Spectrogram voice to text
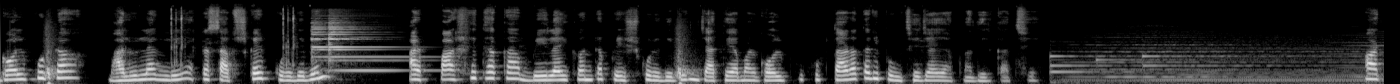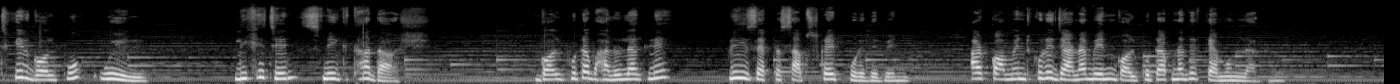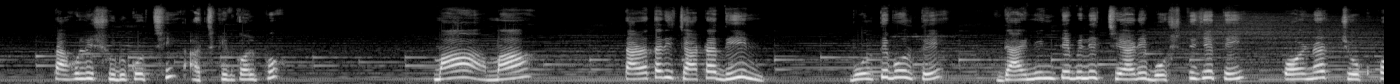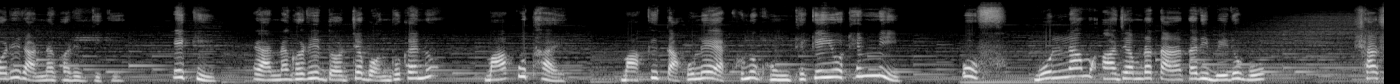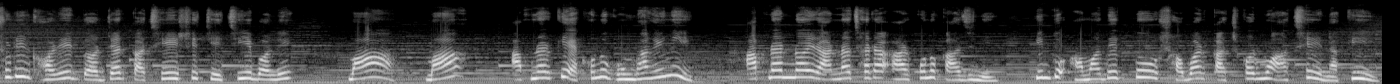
গল্পটা ভালো লাগলে একটা সাবস্ক্রাইব করে দেবেন আর পাশে থাকা বেল আইকনটা প্রেস করে দেবেন যাতে আমার গল্প খুব তাড়াতাড়ি পৌঁছে যায় আপনাদের কাছে। আজকের গল্প উইল লিখেছেন স্নিগ্ধা দাস। গল্পটা ভালো লাগলে প্লিজ একটা সাবস্ক্রাইব করে দেবেন। আর কমেন্ট করে জানাবেন গল্পটা আপনাদের কেমন লাগল। তাহলে শুরু করছি আজকের গল্প। মা মা, তাড়াতাড়ি চাটা দিন। বলতে বলতে ডাইনিং টেবিলের চেয়ারে বসতে যেতেই পর্ণার চোখ পড়ে রান্নাঘরের দিকে। এ কি, রান্নাঘরের দরজা বন্ধ কেন? মা কোথায়? মা কি তাহলে এখনও ঘুম থেকেই ওঠেননি? উফ, বললাম আজ আমরা তাড়াতাড়ি বেরোবো শাশুড়ির ঘরের দরজার কাছে এসে চেঁচিয়ে বলে, মা মা, আপনার কি এখনও ঘুম ভাঙেনি? আপনার নয়, রান্না ছাড়া আর কোনো কাজ নেই। কিন্তু আমাদের তো সবার কাজকর্ম আছে নাকি?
